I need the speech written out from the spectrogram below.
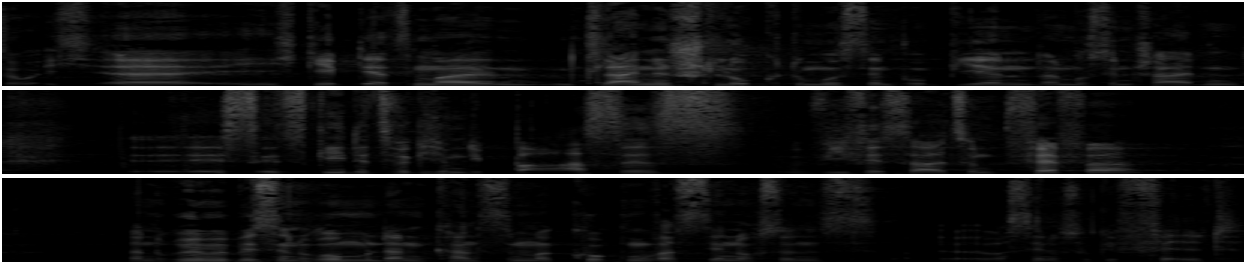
So, ich, äh, ich gebe dir jetzt mal einen kleinen Schluck, du musst den probieren und dann musst du entscheiden, es, es geht jetzt wirklich um die Basis, wie viel Salz und Pfeffer, dann rühren wir ein bisschen rum und dann kannst du mal gucken, was dir noch, sonst, was dir noch so gefällt.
